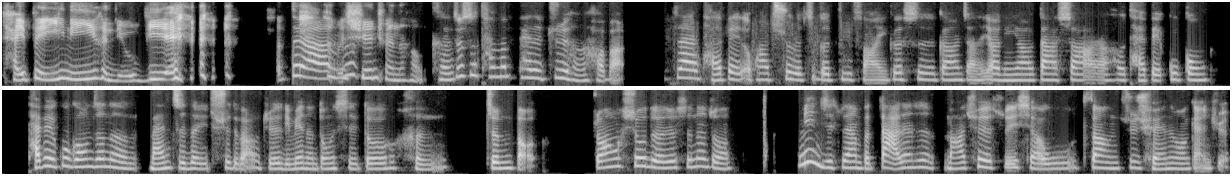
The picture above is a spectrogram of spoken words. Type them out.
台北一零一很牛逼诶，呃对啊，他们宣传的好。可能就是他们拍的剧很好吧。在台北的话，去了几个地方，一个是刚刚讲的幺零幺大厦，然后台北故宫。台北故宫真的蛮值得一去的吧？我觉得里面的东西都很珍宝，装修的就是那种面积虽然不大，但是麻雀虽小，五脏俱全那种感觉。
